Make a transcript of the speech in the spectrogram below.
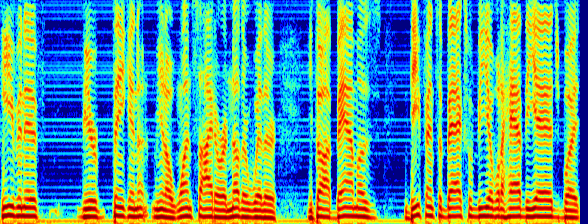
even if you're thinking you know one side or another. Whether you thought Bama's defensive backs would be able to have the edge, but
